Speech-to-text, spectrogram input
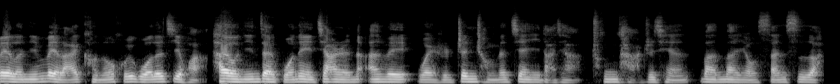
为了您未来可能回国的计划，还有您在国内家人的安危，我也是真诚的建议大家冲塔之前万万要三思啊！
